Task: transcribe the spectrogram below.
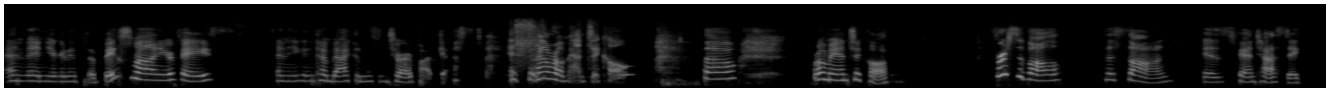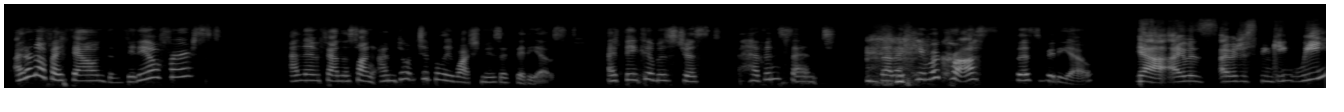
And then you're going to put a big smile on your face and you can come back and listen to our podcast. It's so romantical so romantical. First of all, the song is fantastic. I don't know if I found the video first and then found the song. I don't typically watch music videos. I think it was just heaven sent that I came across this video. Yeah, I was I was just thinking we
